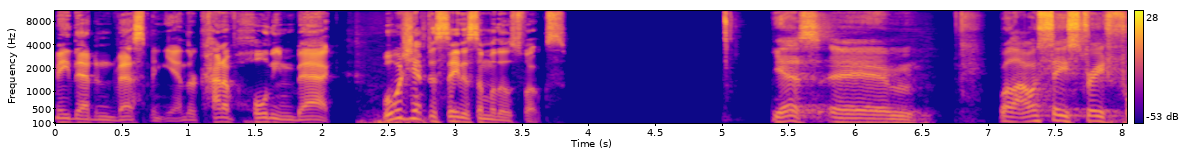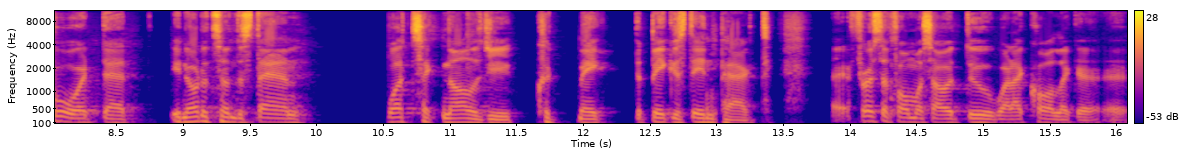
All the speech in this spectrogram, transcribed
made that investment yet. And they're kind of holding back. What would you have to say to some of those folks? Yes um well, I would say straightforward that in order to understand what technology could make the biggest impact, first and foremost, I would do what I call like a,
